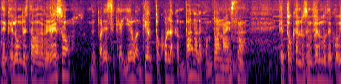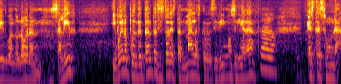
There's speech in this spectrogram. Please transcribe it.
de que el hombre estaba de regreso, me parece que ayer o antier tocó la campana, la campana esta que tocan los enfermos de COVID cuando logran salir. Y bueno, pues de tantas historias tan malas que recibimos, Iliana, Claro. esta es una.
